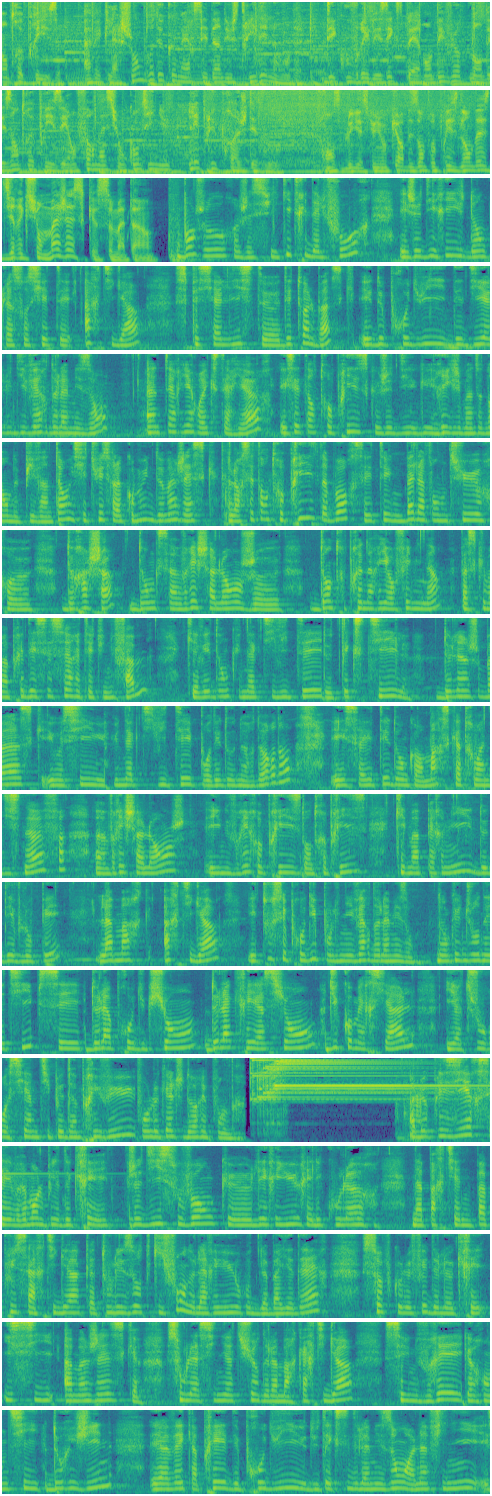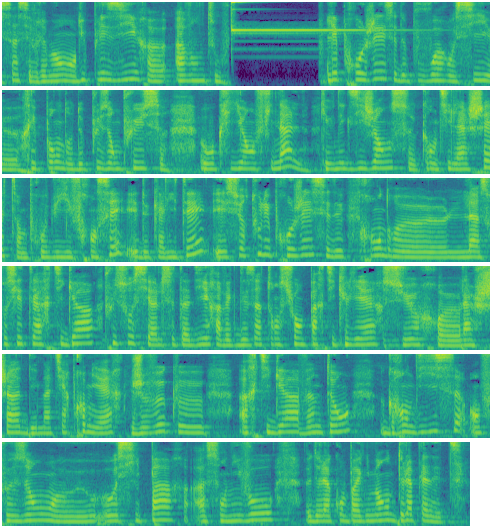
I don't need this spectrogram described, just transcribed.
entreprises avec la Chambre de commerce et d'industrie des Landes. Découvrez les experts en développement des entreprises et en formation continue les plus proches de vous. France Bleu Gascogne au cœur des entreprises landaises, direction Majesque ce matin. Bonjour, je suis Kitri Delfour et je dirige donc la société Artiga, spécialiste d'étoiles basques et de produits dédiés à l'univers de la maison intérieur ou extérieur. Et cette entreprise que je dirige maintenant depuis 20 ans est située sur la commune de Magesque. Alors cette entreprise, d'abord, ça a été une belle aventure euh, de rachat. Donc c'est un vrai challenge euh, d'entrepreneuriat au féminin parce que ma prédécesseur était une femme qui avait donc une activité de textile, de linge basque et aussi une activité pour des donneurs d'ordre. Et ça a été donc en mars 99 un vrai challenge et une vraie reprise d'entreprise qui m'a permis de développer la marque Et tous ses produits pour l'univers de la maison. Donc une journée type, c'est de la production, de la création, du commercial. Il y a toujours aussi un petit peu d'imprévu pour lequel je dois répondre. Ah, le plaisir, c'est vraiment le plaisir de créer. Je dis souvent que les rayures et les couleurs n'appartiennent pas plus à Artiga qu'à tous les autres qui font de la rayure ou de la bayadère, sauf que le fait de le créer ici, à Magesque, sous la signature de la marque Artiga, c'est une vraie garantie d'origine et avec après des produits du textile de la maison à l'infini et ça, c'est vraiment du plaisir euh, avant tout. Les projets, c'est de pouvoir aussi euh, répondre de plus en plus au client final, qui a une exigence quand il achète un produit français et de qualité. Et surtout, les projets, c'est de rendre euh, la société Artiga plus sociale, c'est-à-dire avec des attentions particulières sur euh, l'achat des matières premières. Je veux que Artiga, 20 ans, grandisse en faisant aussi part à son niveau de l'accompagnement de la planète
